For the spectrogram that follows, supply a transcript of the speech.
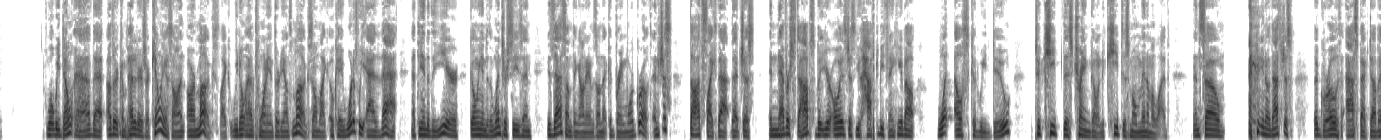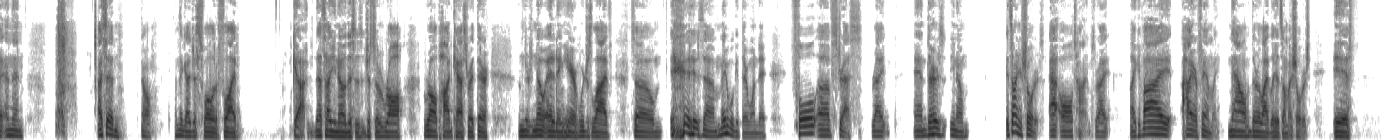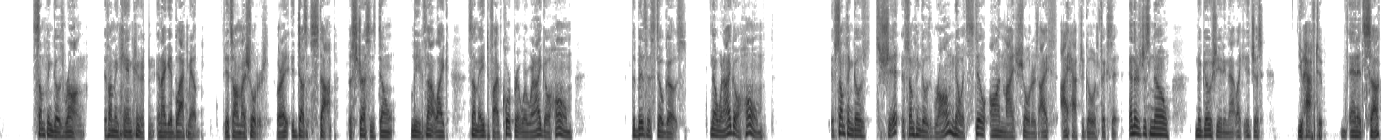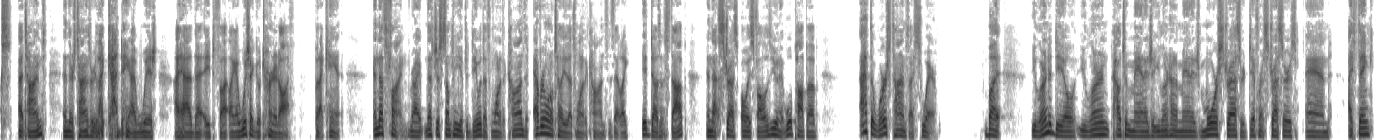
what we don't have that other competitors are killing us on are mugs. Like we don't have 20 and 30 ounce mugs. So I'm like, okay, what if we add that at the end of the year going into the winter season, is that something on Amazon that could bring more growth? And it's just thoughts like that that just, it never stops, but you're always just, you have to be thinking about what else could we do to keep this train going, to keep this momentum alive. And so, you know, that's just the growth aspect of it. And then I said, Oh, I think I just swallowed a fly. God, that's how you know this is just a raw, raw podcast right there and there's no editing here. We're just live. So it is, um, maybe we'll get there one day. Full of stress, right? And there's, you know, it's on your shoulders at all times, right? Like if I hire family, now their livelihood's on my shoulders. If something goes wrong, if I'm in Cancun and I get blackmailed, it's on my shoulders, right? It doesn't stop. The stresses don't leave. It's not like some eight to five corporate where when I go home, the business still goes. No, when I go home, if something goes to shit, if something goes wrong, no, it's still on my shoulders. I, I have to go and fix it. And there's just no negotiating that. Like it just, you have to. And it sucks at times. And there's times where you're like, God dang, I wish I had that eight to five. Like I wish I could go turn it off, but I can't. And that's fine, right? That's just something you have to deal with. That's one of the cons. And everyone will tell you that's one of the cons is that like it doesn't stop and that stress always follows you and it will pop up at the worst times, I swear. But you learn to deal, you learn how to manage it, you learn how to manage more stress or different stressors. And I think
